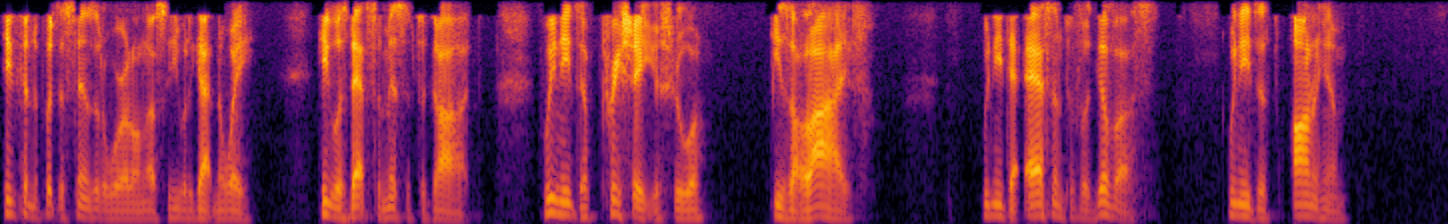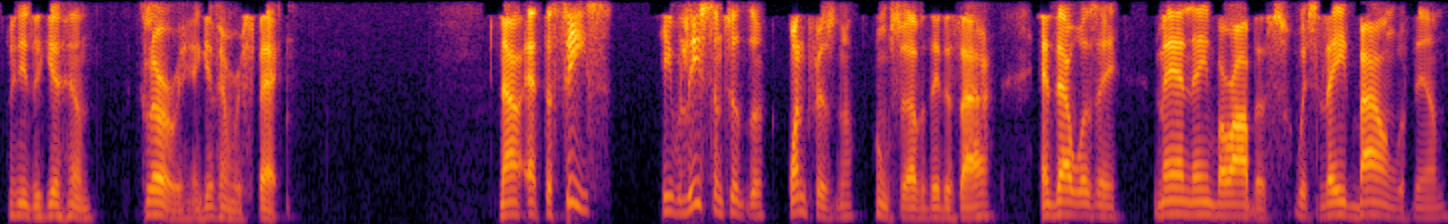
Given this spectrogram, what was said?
he couldn't have put the sins of the world on us. He would have gotten away. He was that submissive to God. We need to appreciate Yeshua. He's alive. We need to ask him to forgive us. We need to honor him. We need to give him glory and give him respect. Now at the feast, he released them to the one prisoner, whomsoever they desire, and there was a man named Barabbas, which laid bound with them,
